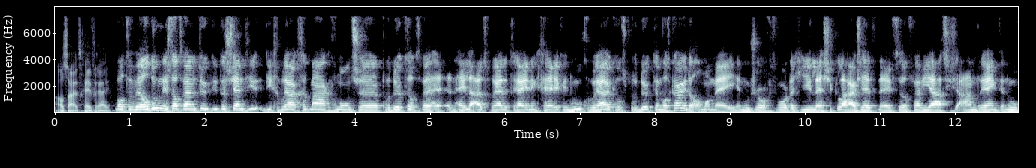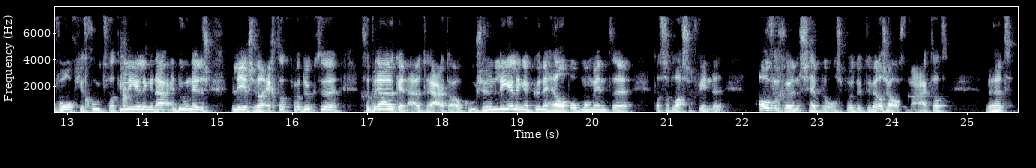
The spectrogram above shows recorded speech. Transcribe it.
als uitgeverij? Wat we wel doen, is dat wij natuurlijk die docent die, gebruik gaat maken van onze producten, dat we een hele uitgebreide training geven in hoe gebruik je ons product en wat kan je er allemaal mee. En hoe zorg je ervoor dat je je lessen klaarzet en eventueel variaties aanbrengt. En hoe volg je goed wat die leerlingen daarin doen. Dus we leren ze wel echt dat product uh, gebruiken. En uiteraard ook hoe ze hun leerlingen kunnen helpen op het moment dat ze het lastig vinden. Overigens hebben we onze producten wel zo gemaakt dat we het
